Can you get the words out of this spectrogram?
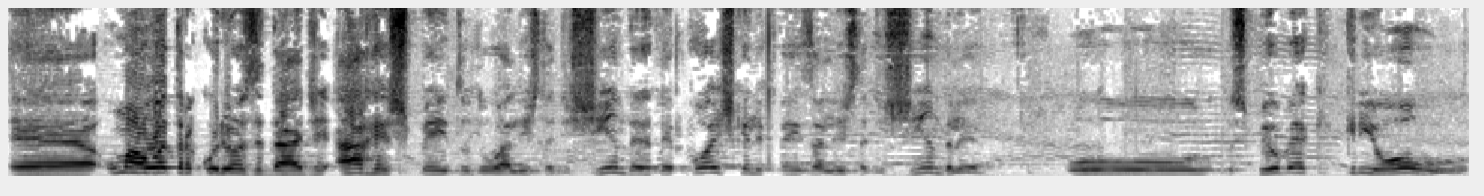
É, uma outra curiosidade a respeito do A Lista de Schindler, depois que ele fez a lista de Schindler, o Spielberg criou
